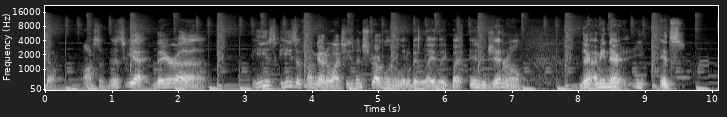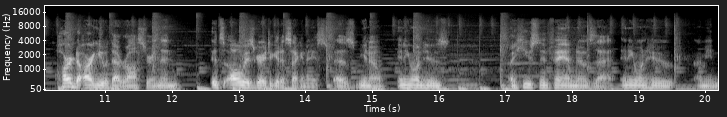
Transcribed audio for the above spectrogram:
So awesome. This, yeah, they're uh, he's he's a fun guy to watch. He's been struggling a little bit lately, but in general, there. I mean, there. It's hard to argue with that roster, and then it's always great to get a second ace. As you know, anyone who's a Houston fan knows that. Anyone who, I mean,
